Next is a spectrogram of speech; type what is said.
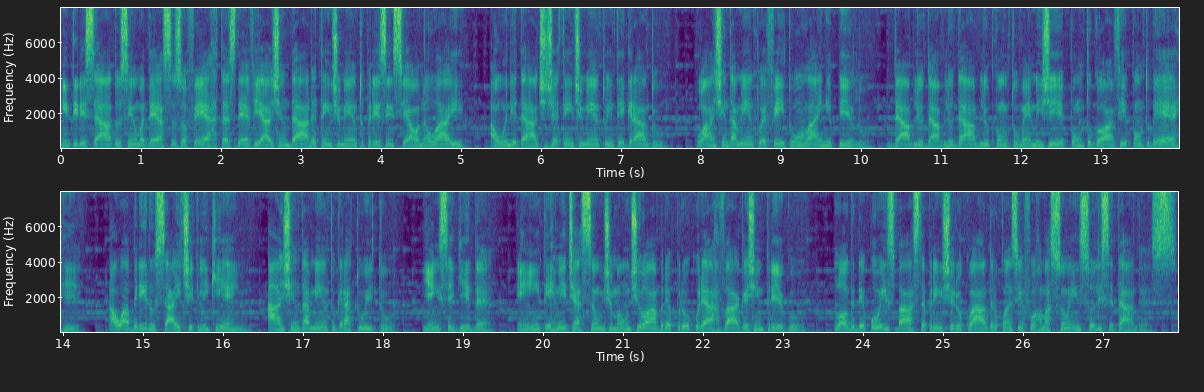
Interessados em uma dessas ofertas deve agendar atendimento presencial na UAI, a unidade de atendimento integrado. O agendamento é feito online pelo www.mg.gov.br. Ao abrir o site, clique em Agendamento gratuito e, em seguida, em Intermediação de mão de obra, procurar vagas de emprego. Logo depois, basta preencher o quadro com as informações solicitadas.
